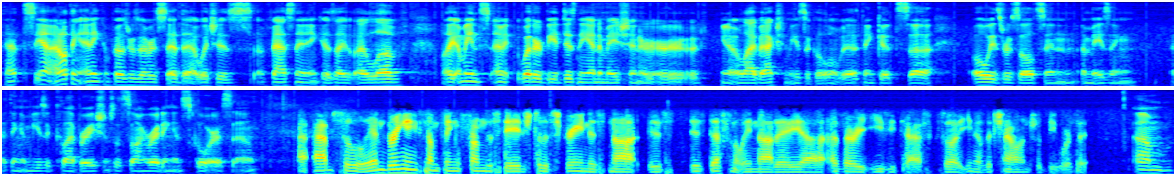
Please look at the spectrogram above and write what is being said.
That's yeah. I don't think any composer's ever said that, which is fascinating because I, I love like I mean, I mean, whether it be a Disney animation or, or you know live action musical, I think it's uh, always results in amazing I think music collaborations with songwriting and score. So absolutely, and bringing something from the stage to the screen is not is is definitely not a uh, a very easy task. So you know the challenge would be worth it. Um,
